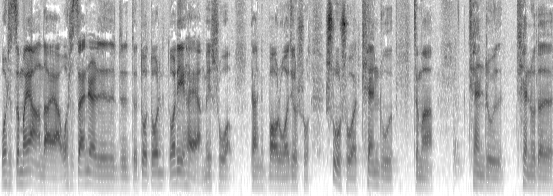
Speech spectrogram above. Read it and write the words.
我是怎么样的呀？我是在那这这多多多厉害呀？没说，但是保罗就说述说天主怎么天主天主的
